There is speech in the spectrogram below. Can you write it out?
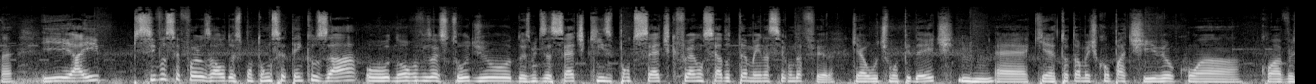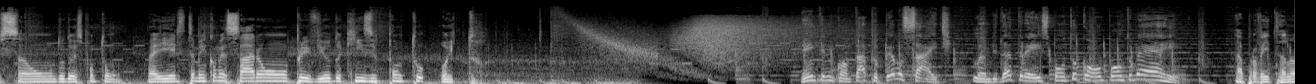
né? E aí, se você for usar o 2.1, você tem que usar o novo Visual Studio 2017 15.7, que foi anunciado também na segunda-feira, que é o último update, Uhum. é, que é totalmente compatível com a, com a versão do 2.1. Aí eles também começaram o preview do 15.8. Entre em contato pelo site lambda3.com.br. Aproveitando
